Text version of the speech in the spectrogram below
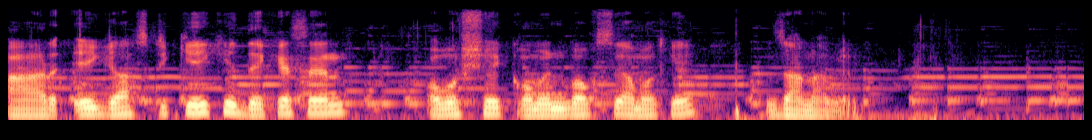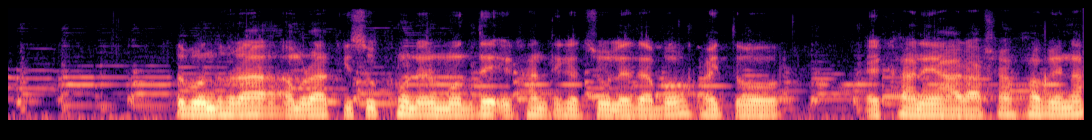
আর এই গাছটি কে কে দেখেছেন, অবশ্যই কমেন্ট বক্সে আমাকে জানাবেন। তো বন্ধুরা, আমরা কিছুক্ষণের মধ্যে এখান থেকে চলে যাব। হয়তো এখানে আর আসা হবে না।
